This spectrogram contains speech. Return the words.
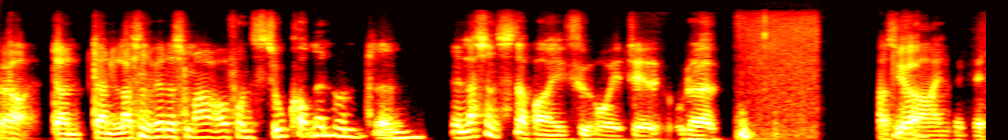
Ja, dann, dann lassen wir das mal auf uns zukommen und ähm, wir lassen es dabei für heute. Oder hast du ja. da einen bitte?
